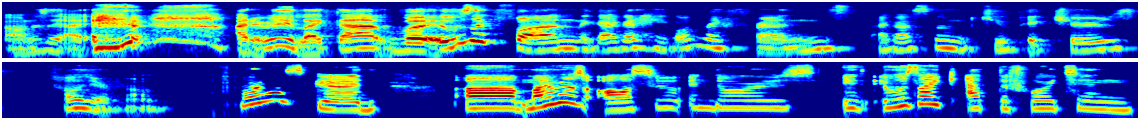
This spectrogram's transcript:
honestly, I I didn't really like that, but it was like fun. Like I got to hang out with my friends. I got some cute pictures. How was your prom? Mine was good. Uh, mine was also indoors. It, it was like at the Fullerton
